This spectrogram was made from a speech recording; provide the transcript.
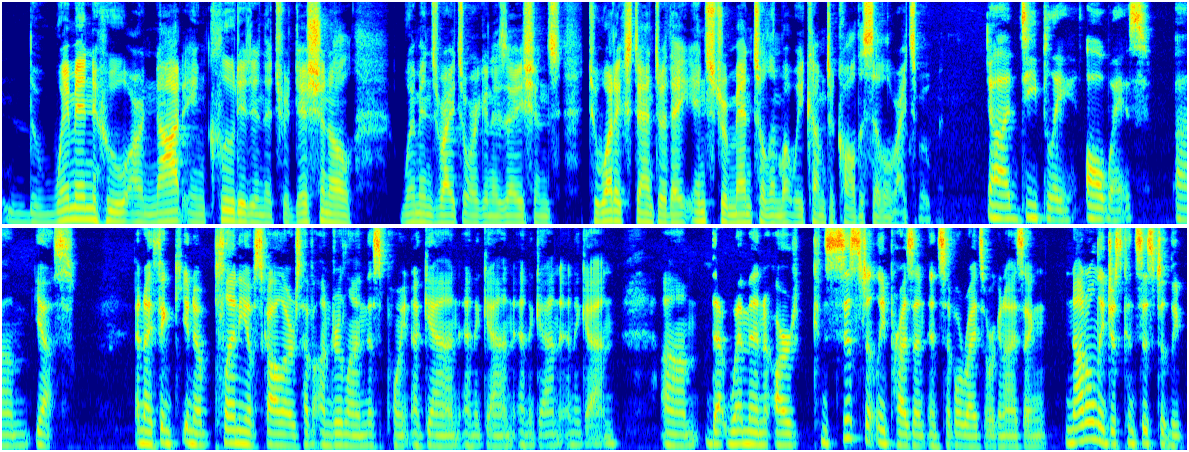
the women who are not included in the traditional women's rights organizations, to what extent are they instrumental in what we come to call the civil rights movement? Uh, deeply, always. Um, yes. And I think, you know, plenty of scholars have underlined this point again and again and again and again um, that women are consistently present in civil rights organizing, not only just consistently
